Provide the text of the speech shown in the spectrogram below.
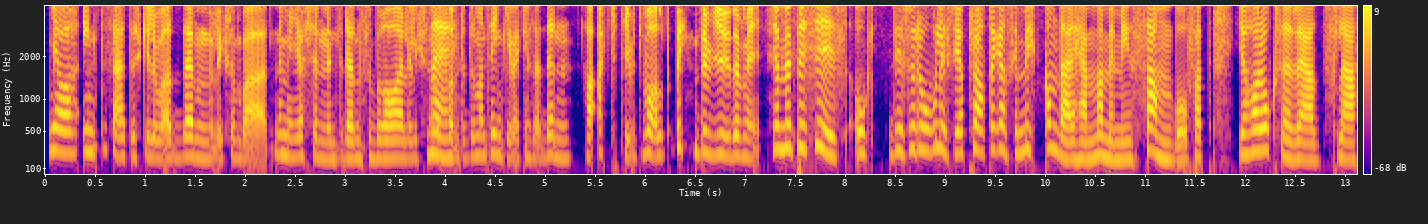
Ja, inte så att det skulle vara att den liksom bara, nej men jag känner inte den så bra eller liksom något sånt. Utan man tänker verkligen så här, den har aktivt valt att inte bjuda mig. Ja men precis och det är så roligt för jag pratar ganska mycket om det här hemma med min sambo för att jag har också en rädsla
